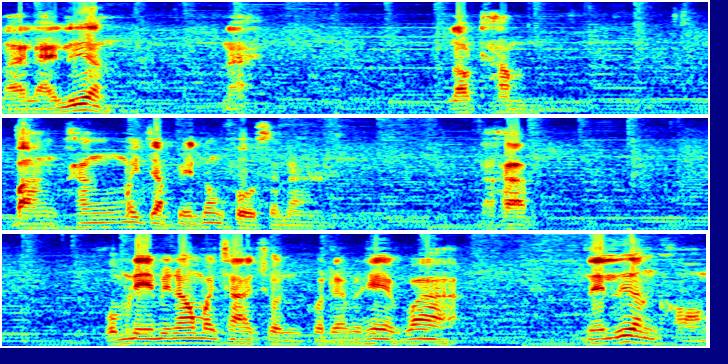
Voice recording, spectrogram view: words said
หลาย ๆ เรื่องนะเราทำบางครั้งไม่จำเป็นต้องโฆษณานะครับ ผมเรียนพี่น้องประชาชนคนในประเทศว่าในเรื่องของ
